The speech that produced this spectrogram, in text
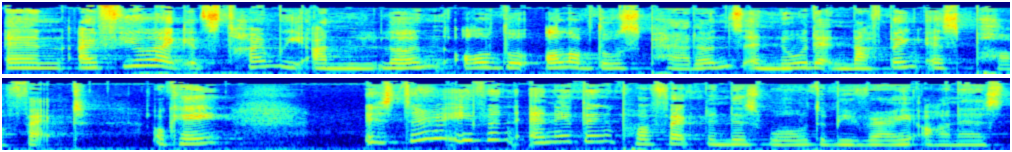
And I feel like it's time we unlearn all the all of those patterns and know that nothing is perfect. Okay? Is there even anything perfect in this world to be very honest?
